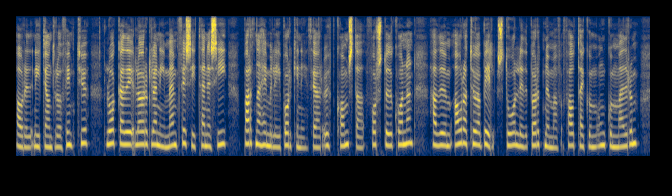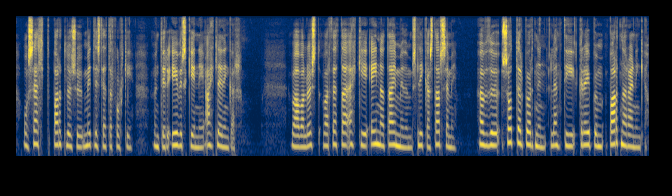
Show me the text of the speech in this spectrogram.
Árið 1950 lokaði lauruglan í Memphis í Tennessee barnaheimili í borginni þegar uppkomst að forstöðu konan hafði um áratuga bil stólið börnum af fátækum ungum maðurum og selt barnlausu millistjættarfólki undir yfirskinni ætleiðingar. Vafalaust var þetta ekki eina dæmið um slíka starfsemi höfðu sotterbörnin lendi greipum barnaræningja.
